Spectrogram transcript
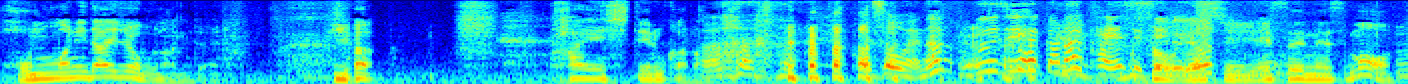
ほんまに大丈夫なみたいな。いや返してるから。あ そうやな。無事やから返せてそうるよていう。ね SNS もうん。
